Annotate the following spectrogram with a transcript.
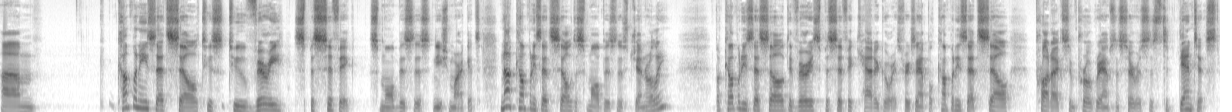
Um, companies that sell to, to very specific small business niche markets. Not companies that sell to small business generally, but companies that sell to very specific categories. For example, companies that sell products and programs and services to dentists,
